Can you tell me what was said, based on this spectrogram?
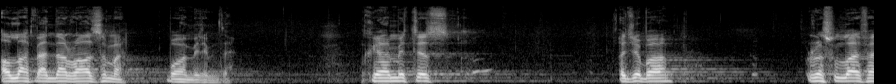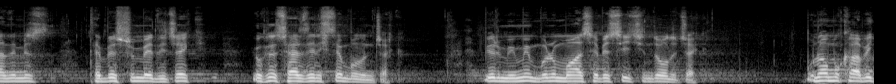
Allah benden razı mı bu amelimde? Kıyamette acaba Resulullah Efendimiz tebessüm edecek yoksa serzenişte mi bulunacak? Bir mümin bunun muhasebesi içinde olacak. Buna mukabil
